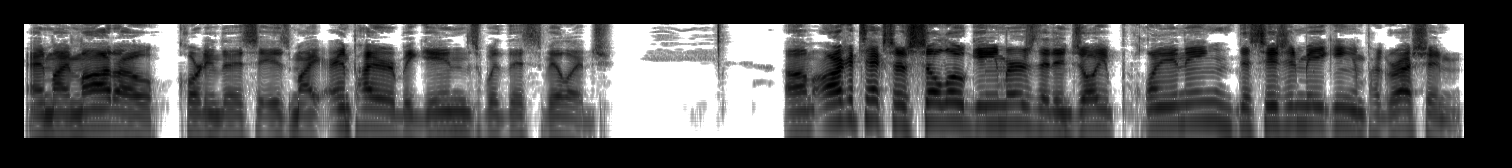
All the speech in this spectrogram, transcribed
and my motto, according to this, is "My empire begins with this village." Um, architects are solo gamers that enjoy planning, decision making, and progression.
